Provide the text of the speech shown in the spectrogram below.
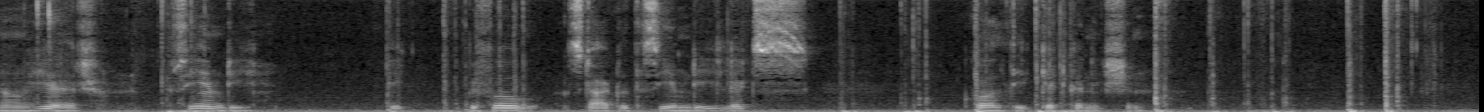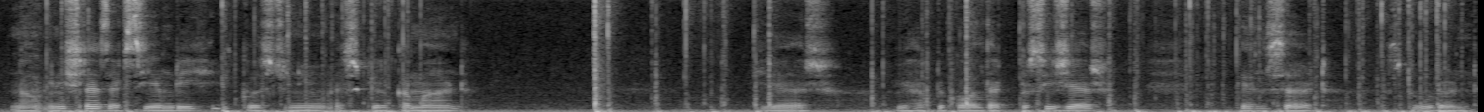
now here cmd before start with the cmd let's call the get connection. Now initialize that cmd equals to new sql command. Here we have to call that procedure. Insert student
